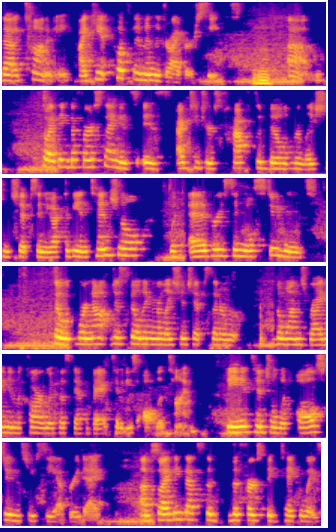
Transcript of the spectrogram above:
that autonomy. I can't put them in the driver's seat. Mm. Um, so I think the first thing is is ag teachers have to build relationships, and you have to be intentional with every single student. So we're not just building relationships that are the ones riding in the car with us to FFA activities all the time. Being intentional with all students you see every day. Um, so I think that's the the first big takeaways.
